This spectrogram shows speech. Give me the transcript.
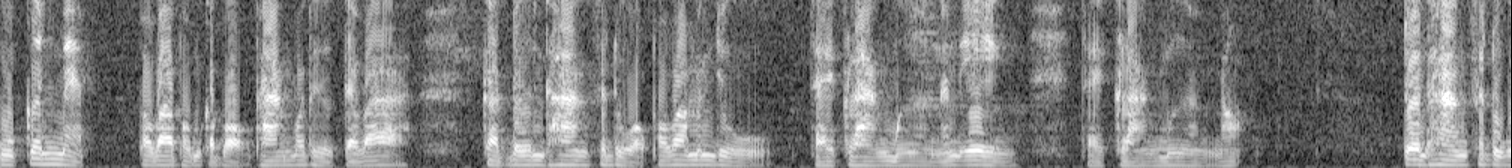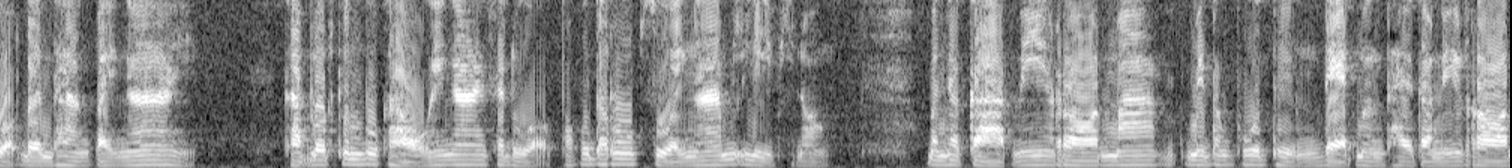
Google Map เพราะว่าผมก็บอกทางมาถือแต่ว่าก็เดินทางสะดวก เพราะว่ามันอยู่ใจกลางเมืองนั่นเอง ใจกลางเมืองเนาะ เดินทางสะดวกเดินทางไปง่ายขับรถขึ้นภูเขาง่ายๆ สะดวก พระพุทธรูปสวยงามอิหลีพี่น้อง บรรยากาศนี่ร้อนมากไม่ต้องพูดถึงแดดเมืองไทยตอนนี้ร้อน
